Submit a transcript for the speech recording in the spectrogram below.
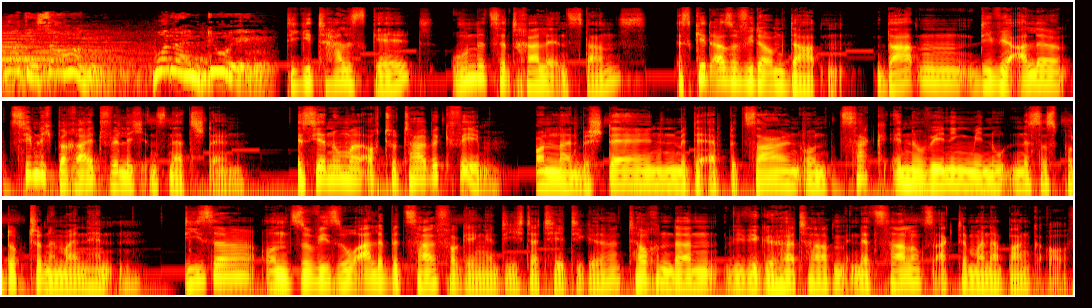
What is on? What I'm doing? Digitales Geld ohne zentrale Instanz. Es geht also wieder um Daten. Daten, die wir alle ziemlich bereitwillig ins Netz stellen. Ist ja nun mal auch total bequem. Online bestellen, mit der App bezahlen und zack, in nur wenigen Minuten ist das Produkt schon in meinen Händen. Dieser und sowieso alle Bezahlvorgänge, die ich da tätige, tauchen dann, wie wir gehört haben, in der Zahlungsakte meiner Bank auf.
